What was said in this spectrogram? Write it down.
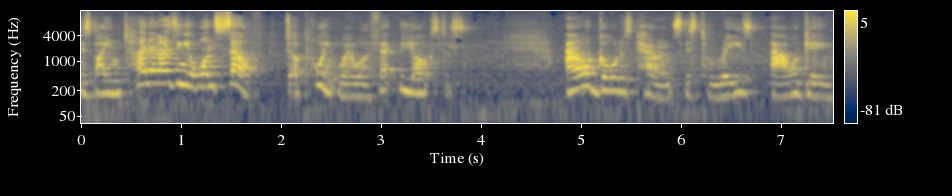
is by internalizing it oneself to a point where it will affect the youngsters. Our goal as parents is to raise our game.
